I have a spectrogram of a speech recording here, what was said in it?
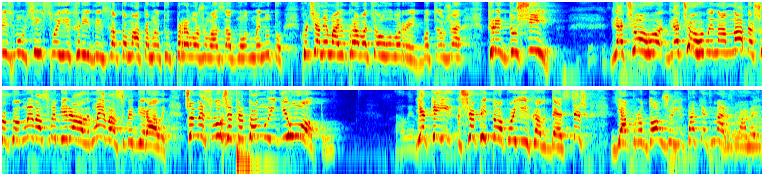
візьму всіх своїх рідних з автоматами, тут переложу вас за одну минуту, хоча не маю права цього говорити, бо це вже крик душі. Для чого, для чого ви нам треба, що ми вас вибирали, ми вас вибирали. Що ви служите тому ідіоту, Галина, який шепіто поїхав десь? Це ж я продовжую, так як мер з нами,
